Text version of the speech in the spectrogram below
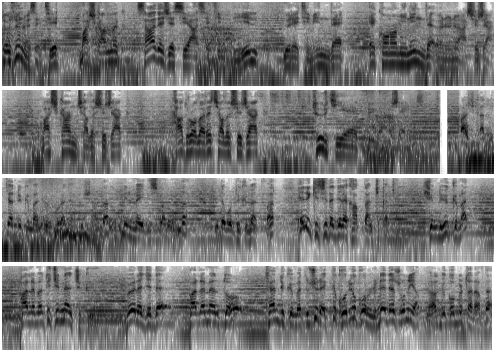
Sözün özeti, başkanlık sadece siyasetin değil, üretimin de, ekonominin de önünü açacak. Başkan çalışacak, kadroları çalışacak, Türkiye büyüyecek. Başkanın kendi hükümetini kuracak dışarıdan. Bir meclis var orada. Bir de burada hükümet var. Her ikisi de direkt halktan çıkacak. Şimdi hükümet parlamento içinden çıkıyor. Böylece de parlamento kendi hükümeti sürekli koruyor koruyor. Ne dese onu yapıyor. Halbuki öbür tarafta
